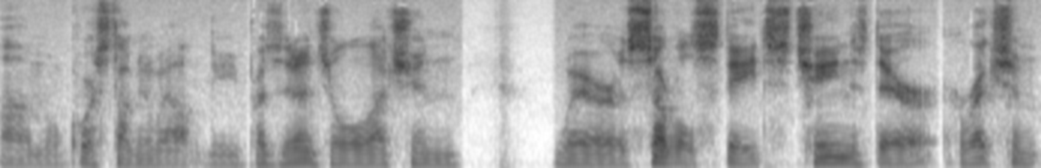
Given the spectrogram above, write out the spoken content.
Um, of course, talking about the presidential election, where several states changed their election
